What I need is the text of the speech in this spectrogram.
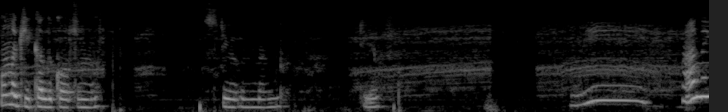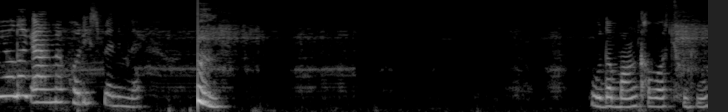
10 dakikalık olsun mu? İstiyorum ben bu. Diyor. Hmm. Gelme polis benimle. Burada banka var çocuğum.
